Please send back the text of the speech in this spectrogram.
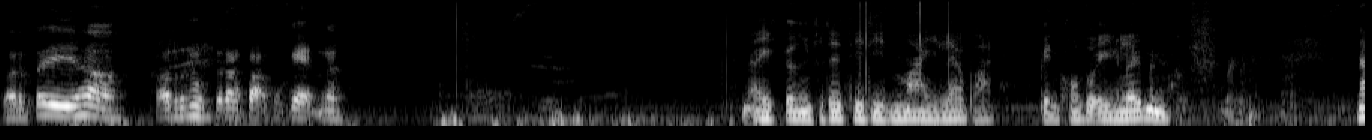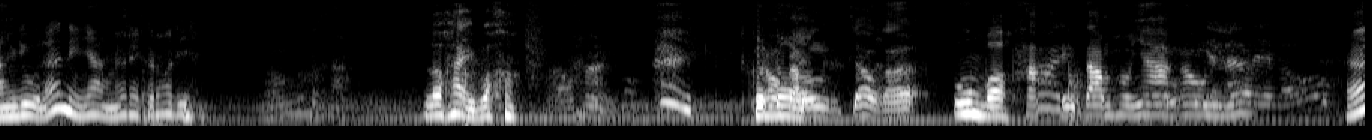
Partai ha, kau renung terang Pak Phuket nah. ไอ้เกิงจะได้ที่ดินใหม่แล้วบ้านนี้เป็นของตัวเองเลยมันบ่ไม่นั่งอยู่นะนี่ย่างนะได้ก็รอดีเราให้บ่คนน้อยเจ้าก็อุ้มบ่ถ่ายตามเฮาย่างเอานี่แหละฮะ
